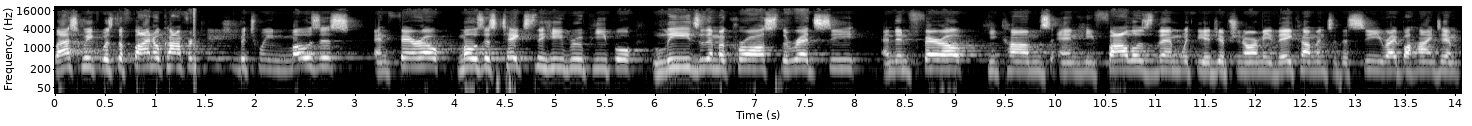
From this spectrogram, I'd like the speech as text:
Last week was the final confrontation between Moses and Pharaoh. Moses takes the Hebrew people, leads them across the Red Sea, and then Pharaoh, he comes and he follows them with the Egyptian army. They come into the sea right behind him.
